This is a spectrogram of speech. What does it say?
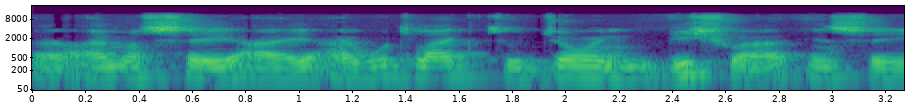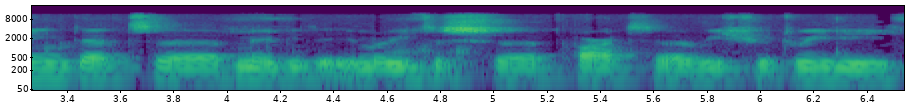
uh, I must say I, I would like to join Vishwa in saying that uh, maybe the emeritus uh, part uh, we should really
